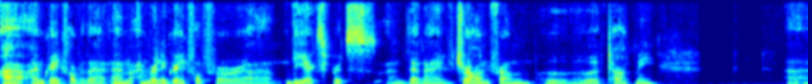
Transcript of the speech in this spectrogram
uh, I'm grateful for that. I'm, I'm really grateful for uh, the experts that I've drawn from who, who have taught me. Uh,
